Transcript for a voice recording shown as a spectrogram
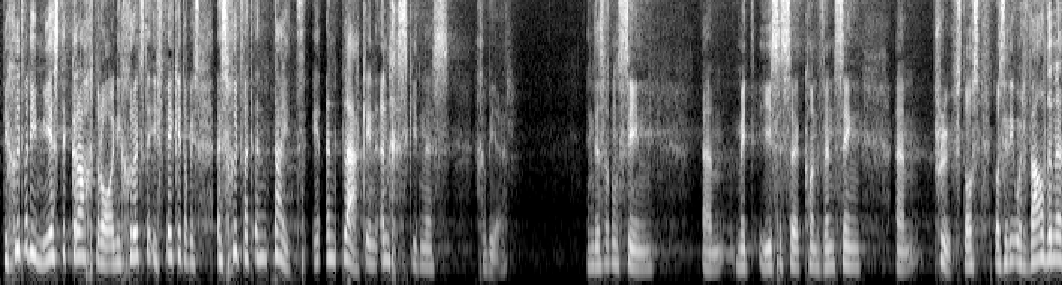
die goed wat die meeste krag dra en die grootste effek het op is, is goed wat in tyd en in plek en in geskiedenis gebeur. En dis wat ons sien um, met Jesus se convincing um proofs. Daar's daar's hierdie oorweldigende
